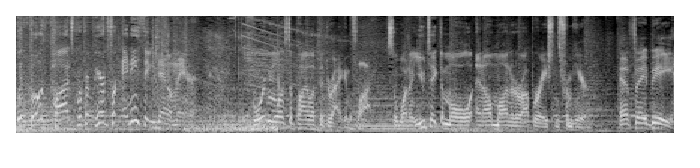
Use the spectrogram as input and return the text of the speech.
With both pods, we're prepared for anything down there. Gordon wants to pilot the Dragonfly, so why don't you take the mole and I'll monitor operations from here. FAB.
